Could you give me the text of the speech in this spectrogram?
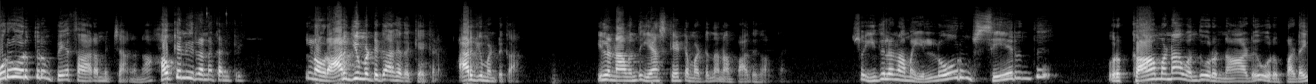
ஒரு ஒருத்தரும் பேச ஆரம்பித்தாங்கன்னா how can we run a country இல்லை நான் ஒரு ஆர்கியூமெண்ட்டுக்காக இதை கேட்குறேன். ஆர்கியூமெண்ட்டுக்காக இல்லை நான் வந்து என் ஸ்டேட்டை மட்டும்தான் நான் பாதுகாப்பேன். ஸோ இதில் நாம் எல்லோரும் சேர்ந்து ஒரு காமனாக வந்து ஒரு நாடு ஒரு படை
